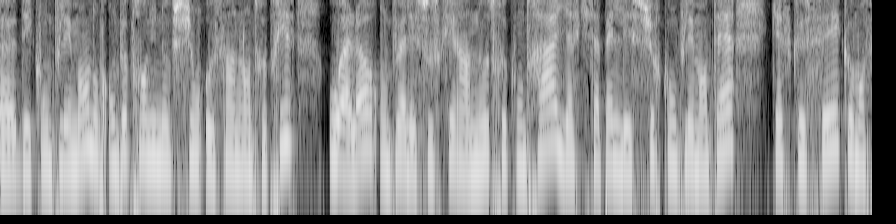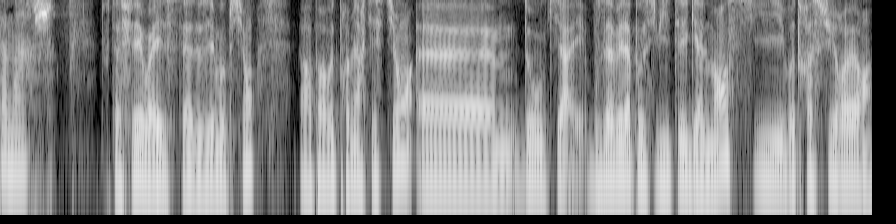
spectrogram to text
euh, des compléments. Donc, on peut prendre une option au sein de l'entreprise, ou alors on peut aller souscrire un autre contrat. Il y a ce qui s'appelle les surcomplémentaires. Qu'est-ce que c'est? Comment ça marche? Tout à fait. Oui, c'est la deuxième option. Par rapport à votre première question, euh, donc y a, vous avez la possibilité également, si votre assureur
